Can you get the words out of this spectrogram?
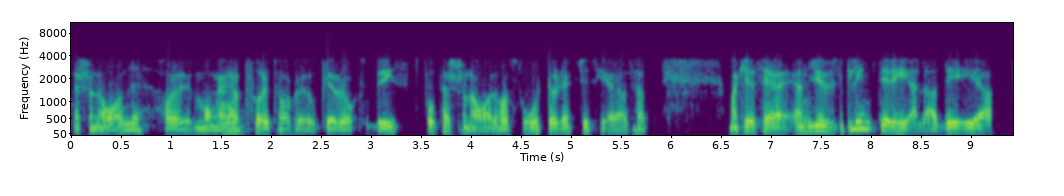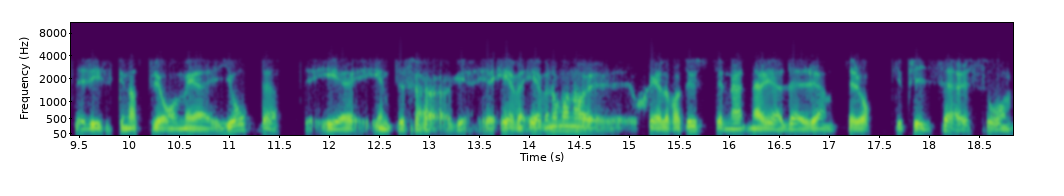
personal. Har, många företag upplever också brist på personal och har svårt att rekrytera. Så att man kan säga en ljusglimt i det hela det är att risken att bli av med jobbet är inte så hög. Även, även om man har skäl att vara dyster när, när det gäller räntor och priser så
